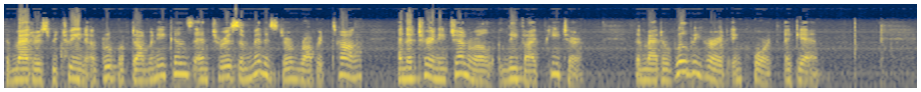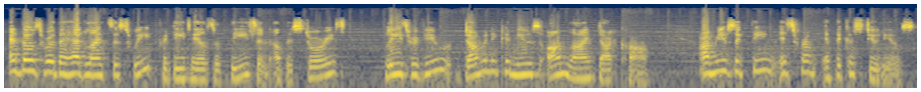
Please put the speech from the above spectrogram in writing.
The matter is between a group of Dominicans and Tourism Minister Robert Tonge and Attorney General Levi Peter. The matter will be heard in court again. And those were the headlines this week. For details of these and other stories, please review DominicaNewsOnline.com. Our music theme is from Ithaca Studios.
